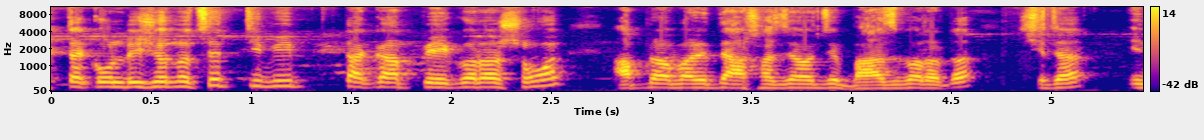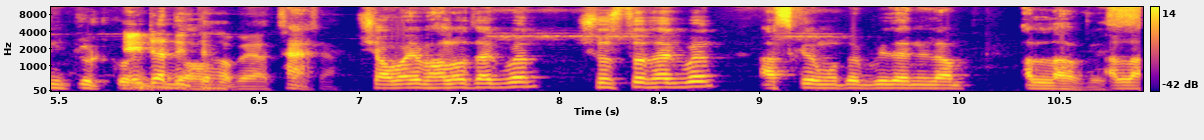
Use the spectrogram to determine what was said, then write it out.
একটা কন্ডিশন হচ্ছে টিভি টাকা পে করার সময় আপনার বাড়িতে আসা যাওয়ার যে বাস ভাড়াটা সেটা ইনক্লুড করে এটা দিতে হবে আচ্ছা হ্যাঁ আচ্ছা। সবাই ভালো থাকবেন সুস্থ থাকবেন। আজকের মতো বিদায় নিলাম। আল্লাহ হাফিজ। আল্লাহ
